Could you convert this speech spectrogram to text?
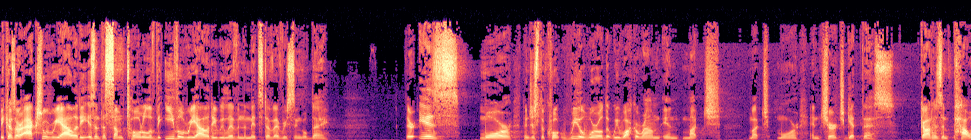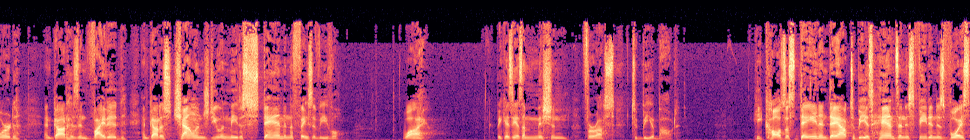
because our actual reality isn't the sum total of the evil reality we live in the midst of every single day. There is more than just the quote real world that we walk around in, much, much more. And, church, get this God has empowered and God has invited and God has challenged you and me to stand in the face of evil. Why? Because He has a mission for us to be about. He calls us day in and day out to be his hands and his feet and his voice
